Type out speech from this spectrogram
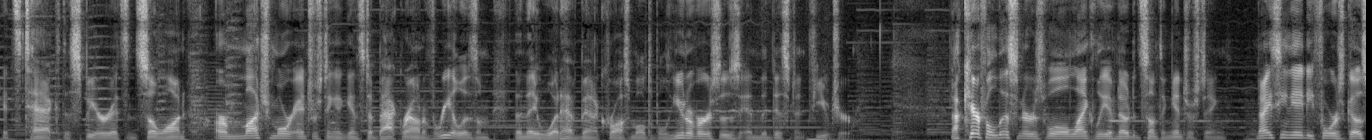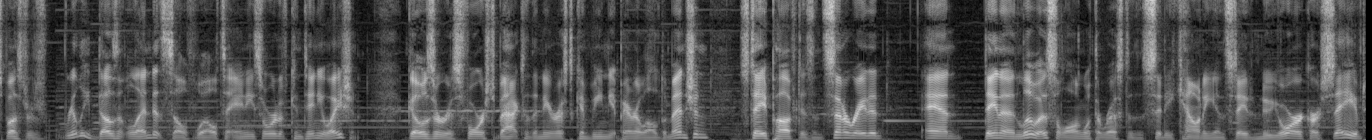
its tech, the spirits, and so on, are much more interesting against a background of realism than they would have been across multiple universes in the distant future. Now, careful listeners will likely have noted something interesting. 1984's Ghostbusters really doesn't lend itself well to any sort of continuation. Gozer is forced back to the nearest convenient parallel dimension, Stay Puft is incinerated, and Dana and Louis, along with the rest of the city, county, and state of New York, are saved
